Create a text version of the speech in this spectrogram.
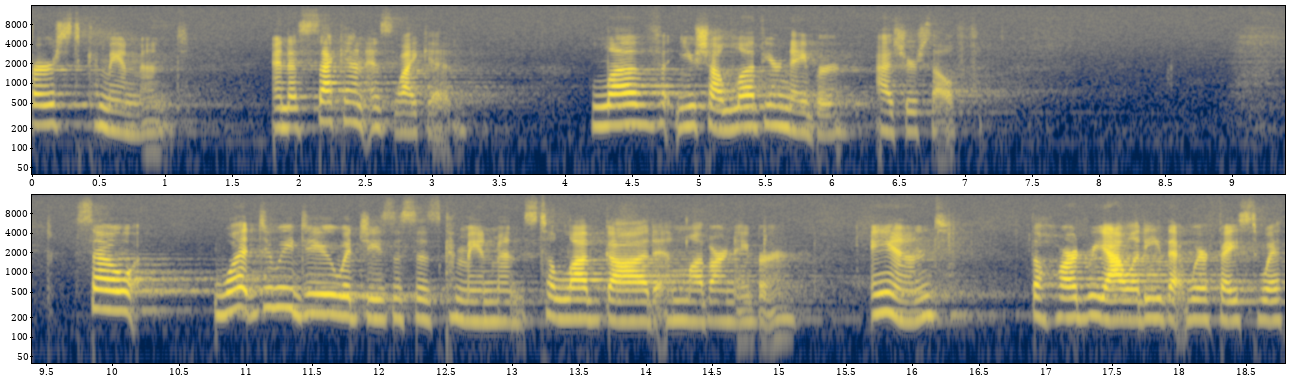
first commandment, and a second is like it. Love, you shall love your neighbor as yourself. So, what do we do with Jesus' commandments to love God and love our neighbor? And the hard reality that we're faced with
